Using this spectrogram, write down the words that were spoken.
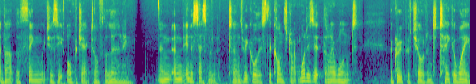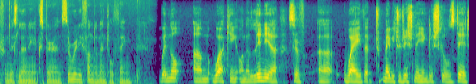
about the thing which is the object of the learning. And, and in assessment terms, we call this the construct. What is it that I want a group of children to take away from this learning experience, the really fundamental thing? We're not um, working on a linear sort of uh, way that tr maybe traditionally English schools did,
